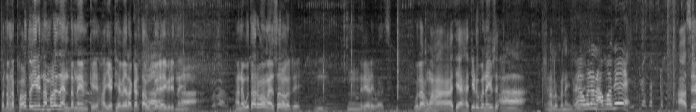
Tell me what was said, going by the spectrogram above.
પણ તમને ફળ તો એ રીતના મળે જાય ને તમને એમ કે હા હેઠિયા વહેલા કરતા ઉપર આવી રીતના એમ. અને ઉતારવામાં સરળ રહે. હમ. રેડી વાત છે. ઓલા હું હા હાથી હાથીડું બનાવ્યું છે? હા. હાલો બનાવી આ છે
